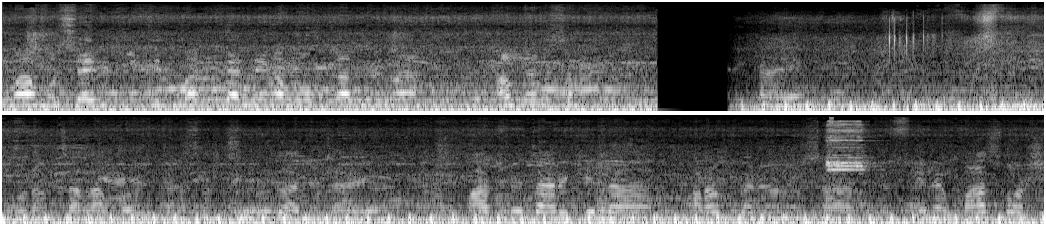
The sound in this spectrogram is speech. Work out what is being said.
इमाम हुसैन की खिदमत करने का मौका मिला हमने सब आहे मोहरमचा हा पवित्र सण सुरू झालेला आहे पाचवी तारखेला परंपरेनुसार गेल्या पांच वर्ष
